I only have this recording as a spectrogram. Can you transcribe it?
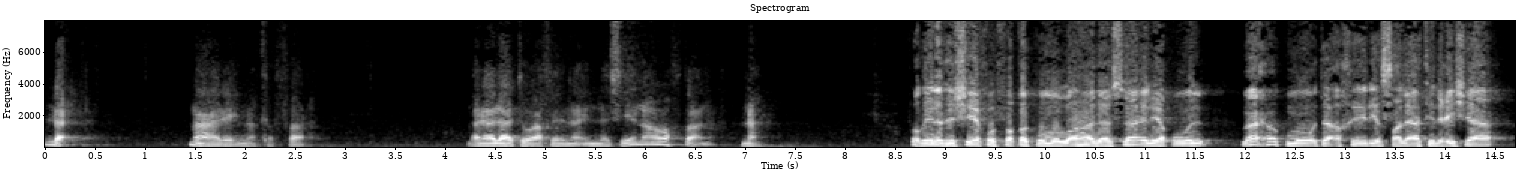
لا. ما عليهما كفارة. أنا لا تؤاخذنا إن نسينا أو أخطأنا نعم. فضيلة الشيخ وفقكم الله هذا سائل يقول ما حكم تأخير صلاة العشاء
